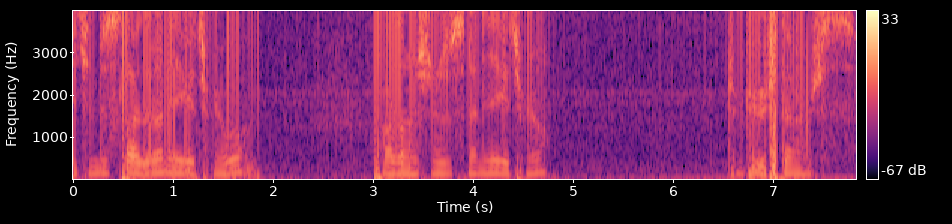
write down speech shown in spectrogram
İkinci slider'a niye geçmiyor bu? Pardon üçüncüsüne niye geçmiyor? Çünkü 3 dememişiz.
